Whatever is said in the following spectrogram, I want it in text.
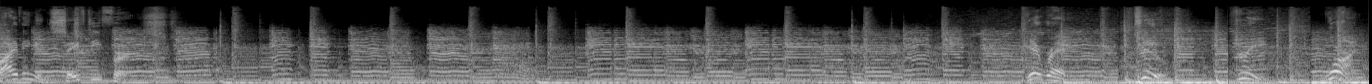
driving and safety first. Get ready. Two, three, one.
